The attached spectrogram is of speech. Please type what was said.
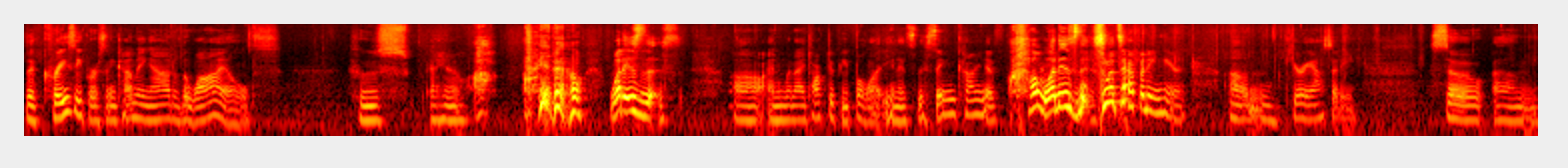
the crazy person coming out of the wilds, who's you know, ah, you know, what is this? Uh, and when I talk to people, uh, you know, it's the same kind of, oh, what is this? What's happening here? Um, curiosity. So, um,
